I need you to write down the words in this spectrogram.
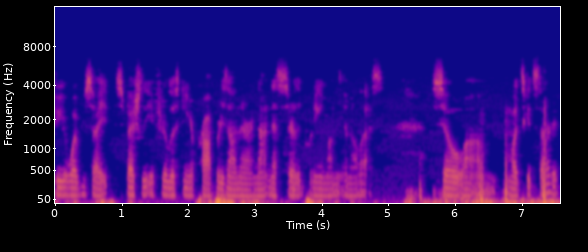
to your website, especially if you're listing your properties on there and not necessarily putting them on the MLS. So um, let's get started.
